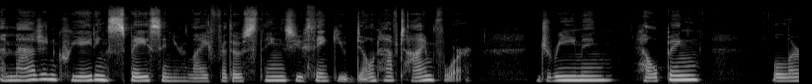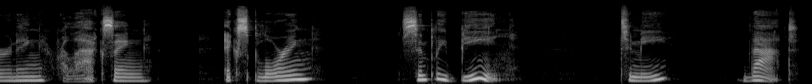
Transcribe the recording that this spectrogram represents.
Imagine creating space in your life for those things you think you don't have time for dreaming, helping, learning, relaxing, exploring, simply being. To me, that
